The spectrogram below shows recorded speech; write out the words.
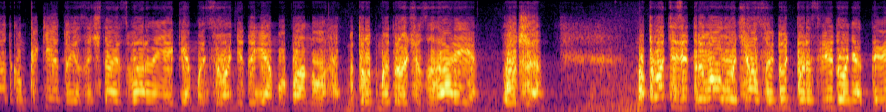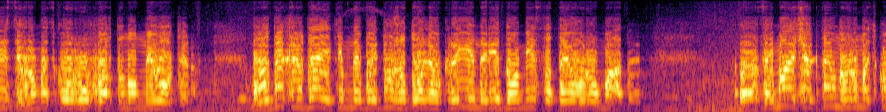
початком пікету я зачитаю звернення, яке ми сьогодні даємо пану Дмитру Дмитровичу Загарії. Отже, на протязі тривалого часу йдуть переслідування активістів громадського руху Автономний опір. Молодих людей, яким не байдужа доля України, рідного міста та його громади. Е, Займаючи активну громадську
